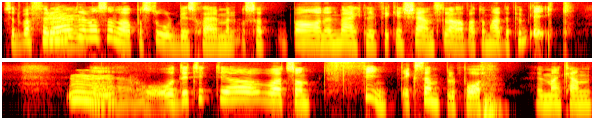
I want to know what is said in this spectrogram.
Så det var föräldrarna mm. som var på storbildsskärmen så att barnen verkligen fick en känsla av att de hade publik. Mm. Eh, och det tyckte jag var ett sånt fint exempel på hur man kan,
